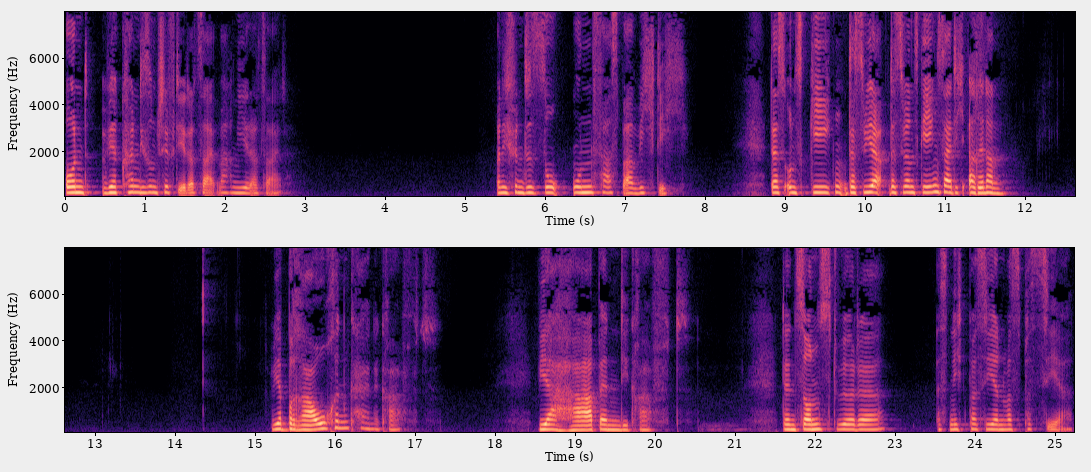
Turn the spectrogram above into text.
Und wir können diesen Shift jederzeit machen, jederzeit. Und ich finde es so unfassbar wichtig, dass uns gegen, dass wir, dass wir uns gegenseitig erinnern. Wir brauchen keine Kraft. Wir haben die Kraft. Denn sonst würde es nicht passieren, was passiert.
